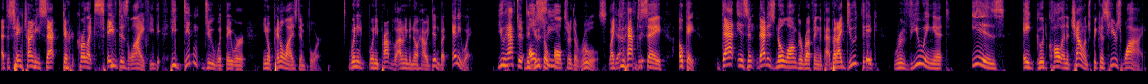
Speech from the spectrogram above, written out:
at the same time he sacked Derek Carr, like saved his life. He di- he didn't do what they were, you know, penalized him for. When he when he probably I don't even know how he didn't, but anyway, you have to you also see- alter the rules. Like Yeah, you have to did- say, okay, that isn't that is no longer roughing the pass. But I do think reviewing it is a good call and a challenge because here's why.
